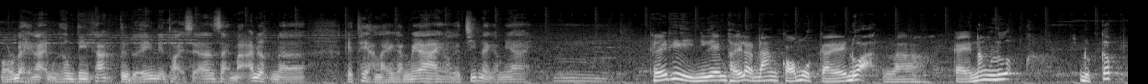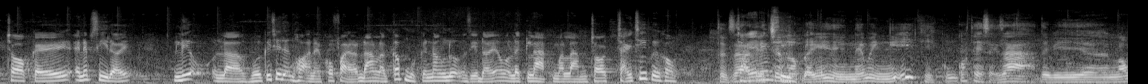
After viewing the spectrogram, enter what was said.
Và nó đẩy lại một cái thông tin khác từ đấy điện thoại sẽ giải mã được là cái thẻ này gắn với ai hoặc cái chip này gắn với ai. Thế thì như em thấy là đang có một cái đoạn là cái năng lượng được cấp cho cái NFC đấy liệu là với cái chiếc điện thoại này có phải là đang là cấp một cái năng lượng gì đấy mà lệch lạc mà làm cho cháy chip hay không? Thực ra cháy cái NFC. trường hợp đấy thì nếu mình nghĩ thì cũng có thể xảy ra tại vì ờ, nó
